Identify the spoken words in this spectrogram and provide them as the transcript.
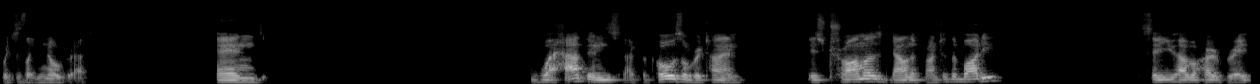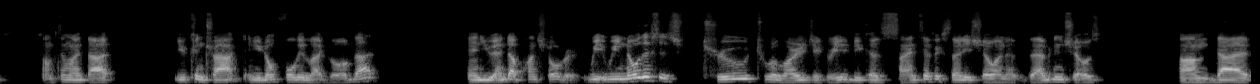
which is like no breath. And what happens, I propose over time, is traumas down the front of the body. Say you have a heartbreak, something like that, you contract and you don't fully let go of that, and you end up hunched over. We, we know this is true to a large degree because scientific studies show and the evidence shows um, that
